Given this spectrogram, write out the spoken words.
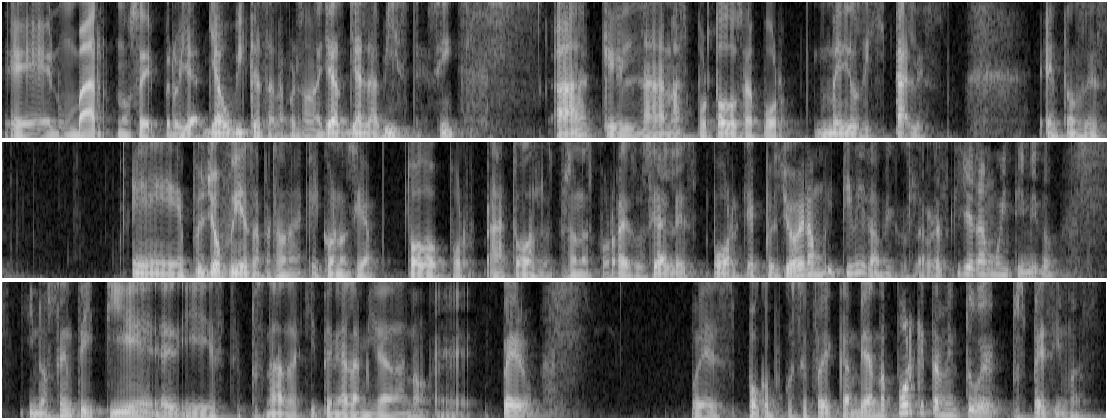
eh, en un bar, no sé, pero ya, ya ubicas a la persona, ya, ya la viste, ¿sí? A que nada más por todo, o sea, por medios digitales. Entonces, eh, pues yo fui esa persona que conocía todo por a todas las personas por redes sociales porque pues yo era muy tímido amigos. La verdad es que yo era muy tímido inocente y tie y este pues nada aquí tenía la mirada no eh, pero pues poco a poco se fue cambiando porque también tuve pues pésimas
